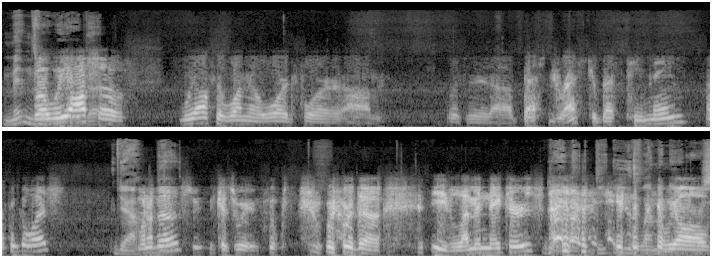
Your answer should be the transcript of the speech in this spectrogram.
mittens. Well, we also we also won an award for um, was it uh, best dressed or best team name? I think it was yeah one of those because we we were the Eliminators. The and we all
